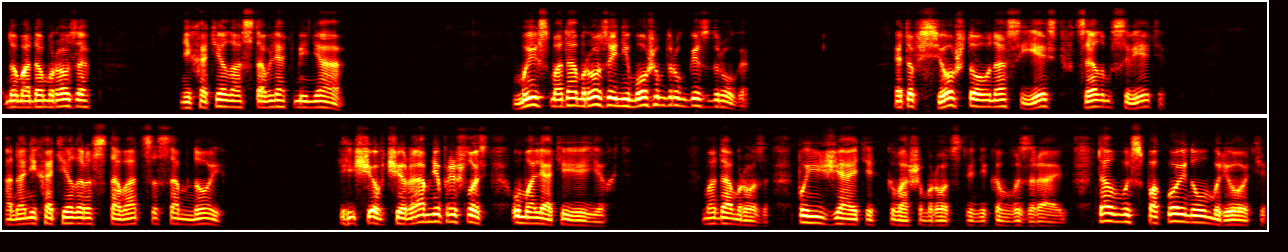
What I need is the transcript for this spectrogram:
Но мадам Роза не хотела оставлять меня. Мы с мадам Розой не можем друг без друга. Это все, что у нас есть в целом свете. Она не хотела расставаться со мной. Еще вчера мне пришлось умолять ее ехать. Мадам Роза, поезжайте к вашим родственникам в Израиль. Там вы спокойно умрете.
